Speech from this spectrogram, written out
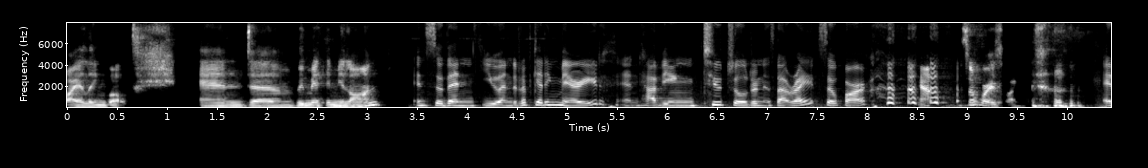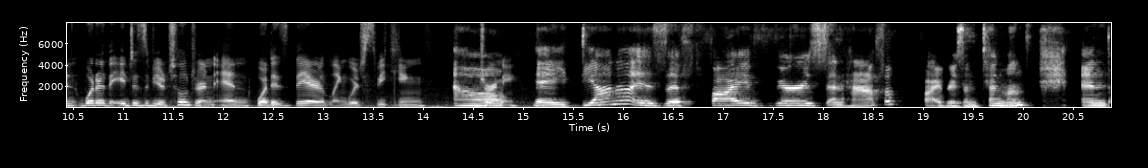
bilingual. And um, we met in Milan. And so then you ended up getting married and having two children. Is that right so far? yeah, so far it's fine. and what are the ages of your children and what is their language speaking oh, journey? Okay, Diana is uh, five years and a half, five years and 10 months, and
